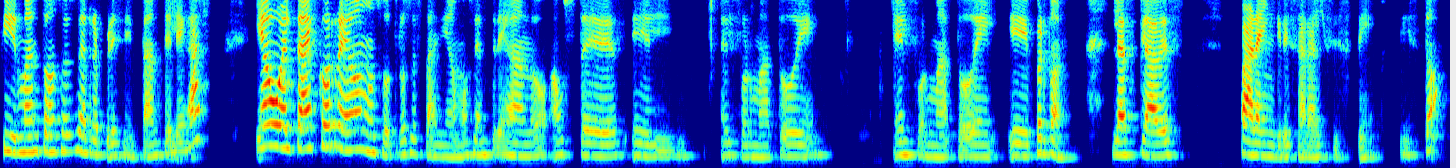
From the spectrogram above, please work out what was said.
Firma entonces el representante legal. Y a vuelta de correo nosotros estaríamos entregando a ustedes el, formato de, el formato de, eh, perdón, las claves para ingresar al sistema. ¿Listo?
